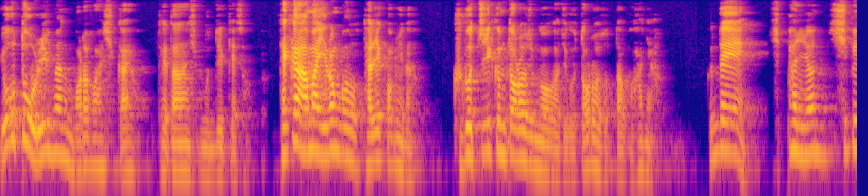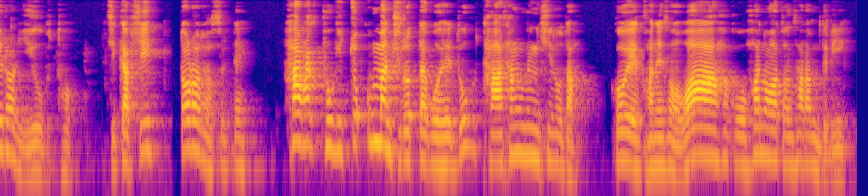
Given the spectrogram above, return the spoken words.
요것도 올리면 뭐라고 하실까요? 대단하신 분들께서. 댓글 아마 이런 거 달릴 겁니다. 그거 찔끔 떨어진 거 가지고 떨어졌다고 하냐. 근데 18년 11월 이후부터 집값이 떨어졌을 때 하락폭이 조금만 줄었다고 해도 다 상승 신호다. 그거에 관해서 와 하고 환호하던 사람들이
